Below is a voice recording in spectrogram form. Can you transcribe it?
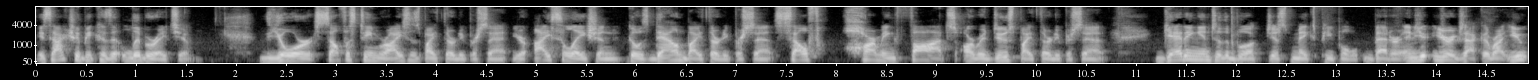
It's actually because it liberates you. Your self esteem rises by 30%. Your isolation goes down by 30%. Self harming thoughts are reduced by 30%. Getting into the book just makes people better. And you, you're exactly right. You,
